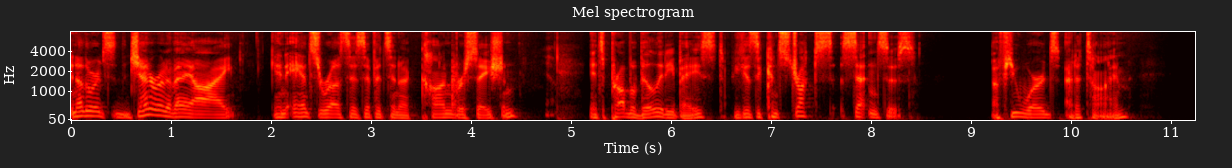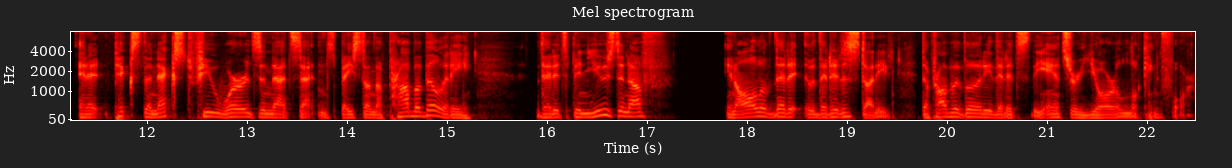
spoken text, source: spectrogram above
In other words, generative AI can answer us as if it's in a conversation. It's probability based because it constructs sentences a few words at a time and it picks the next few words in that sentence based on the probability that it's been used enough in all of that it, that it is studied, the probability that it's the answer you're looking for.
